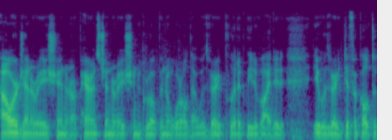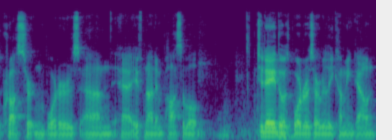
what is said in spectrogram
our generation and our parents' generation grew up in a world that was very politically divided. It was very difficult to cross certain borders, um, uh, if not impossible. Today, those borders are really coming down.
